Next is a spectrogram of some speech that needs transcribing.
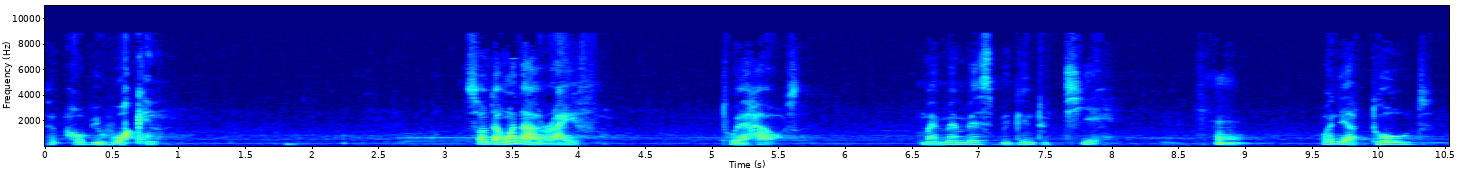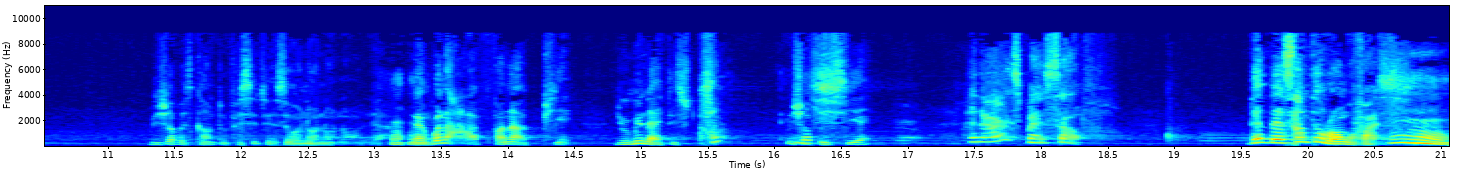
Then I'll be walking. Sometimes when I arrive to a house, my members begin to tear. Hmm. When they are told Bishop has come to visit, they say, Oh, no, no, no. Yeah. then when I finally appear, you mean that it's true? Bishop is here? And I ask myself, then there's something wrong with us. Hmm.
